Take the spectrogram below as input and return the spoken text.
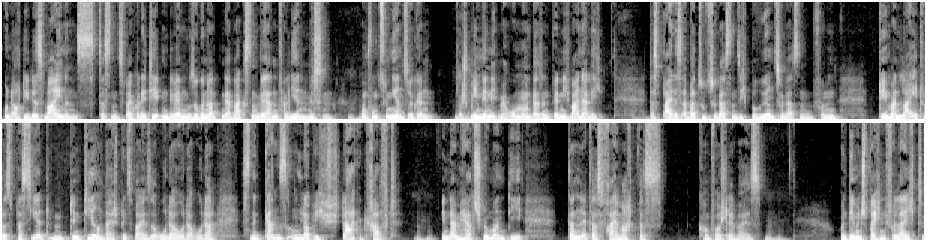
und auch die des Weinens. Das sind zwei Qualitäten, die wir im sogenannten Erwachsenwerden verlieren müssen, um funktionieren zu können. Da spielen wir nicht mehr rum und da sind wir nicht weinerlich. Das beides aber zuzulassen, sich berühren zu lassen von dem an Leid, was passiert mit den Tieren beispielsweise oder, oder, oder, ist eine ganz unglaublich starke Kraft in deinem Herz schlummernd, die dann etwas frei macht, was kaum vorstellbar ist. Und dementsprechend vielleicht,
